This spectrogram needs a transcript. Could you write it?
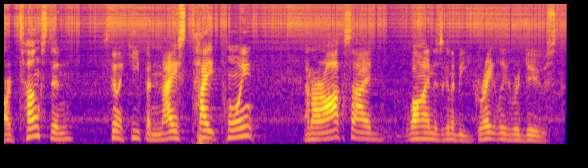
Our tungsten is gonna keep a nice tight point and our oxide line is gonna be greatly reduced.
